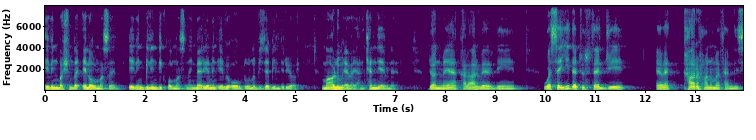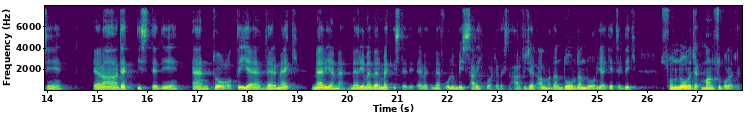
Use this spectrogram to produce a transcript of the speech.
evin başında el olması, evin bilindik olmasını, Meryem'in evi olduğunu bize bildiriyor. Malum eve yani kendi evine dönmeye karar verdi. Ve seyyidetü selci evet kar hanımefendisi eradet istedi en tu'tiye vermek Meryem'e. Meryem'e vermek istedi. Evet mef'ulün bir sarih bu arkadaşlar. Harfi cer almadan doğrudan doğruya getirdik. Sonu ne olacak? Mansup olacak.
